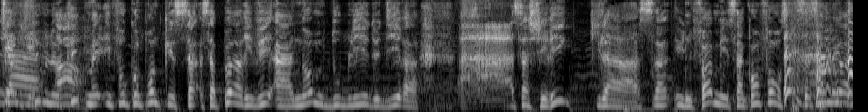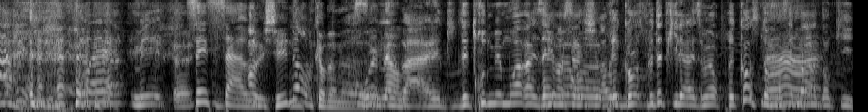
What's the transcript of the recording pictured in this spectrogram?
check, check. le Ah. clip, mais il faut comprendre que ça, ça peut arriver à un homme d'oublier de dire à, à sa chérie qu'il a cinq- une femme et cinq enfants. Ça, ça- ça peut arriver. mais C'est ça, Ah, oui. mais c'est énorme quand même. Ouais, mais énorme. bah, les, les trous de mémoire, Alzheimer euh, précoce. Peut-être qu'il a Alzheimer précoce, donc on Ah. sait pas. Donc il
